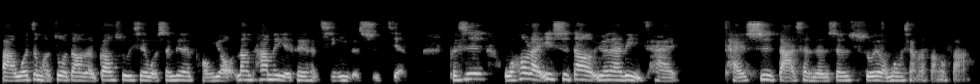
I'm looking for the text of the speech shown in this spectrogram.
把我怎么做到的告诉一些我身边的朋友，让他们也可以很轻易的实践。可是我后来意识到，原来理财才是达成人生所有梦想的方法。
